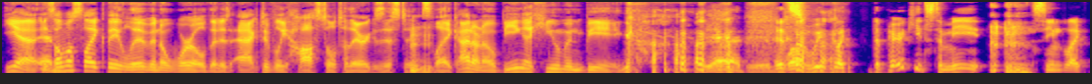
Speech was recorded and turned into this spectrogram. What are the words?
Yeah, it's And- almost like they live in a world that is actively hostile to their existence. Like, I don't know, being a human being. Yeah, dude. it's Well, we, like the parakeets to me seemed like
